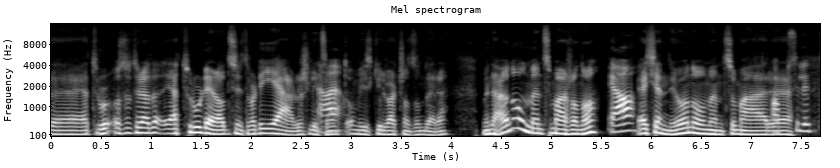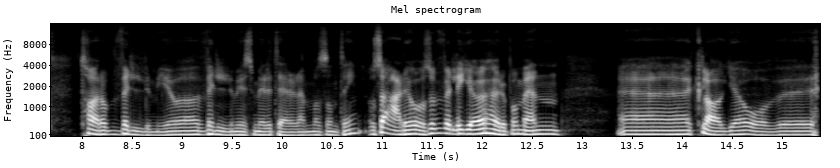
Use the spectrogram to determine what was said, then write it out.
jeg tror, tror jeg, jeg tror dere hadde syntes det var jævlig slitsomt Ja, ja. om vi skulle vært sånn som dere. Men det er jo noen menn som er sånn òg. Ja, Jeg kjenner jo noen menn som er eh, absolutt. tar opp veldig mye, og veldig mye som irriterer dem og sånne ting. Og så er det jo også veldig gøy å høre på menn eh, klage over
